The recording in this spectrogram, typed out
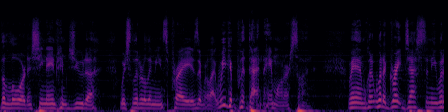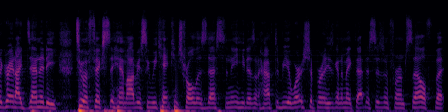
the Lord. And she named him Judah, which literally means praise. And we're like, we can put that name on our son. Man, what, what a great destiny, what a great identity to affix to him. Obviously, we can't control his destiny. He doesn't have to be a worshiper. He's going to make that decision for himself. But,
